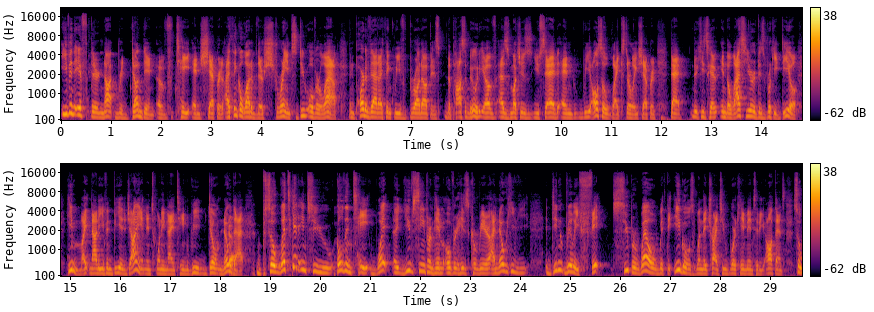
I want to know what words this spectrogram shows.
even if they're not redundant of Tate and Shepard, I think a lot of their strengths do overlap, and part of that I think we've brought up is the possibility of as much as you said, and we also like Sterling Shepard that he's in the last year of his rookie deal, he might not even be a Giant in 2019. We don't know yeah. that. So let's get into Golden Tate. What uh, you've seen from him over his career. I know he didn't really fit super well with the Eagles when they tried to work him into the offense. So,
